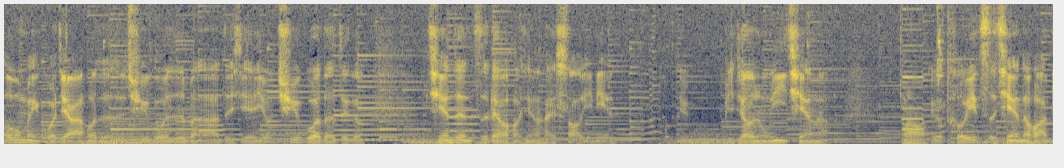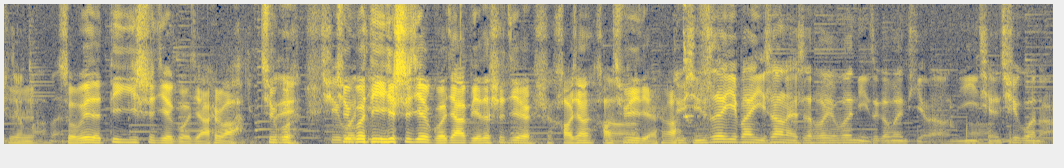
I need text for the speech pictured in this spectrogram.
欧美国家或者是去过日本啊这些有去过的这个签证资料好像还少一点，就比较容易签了。有头一次签的话比较麻烦。所谓的第一世界国家是吧？去过对去去过第第一世界国家，别的世界是好像好去一点是吧旅？行社一般一上来是会问你这个问题了，你以前去过哪儿？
